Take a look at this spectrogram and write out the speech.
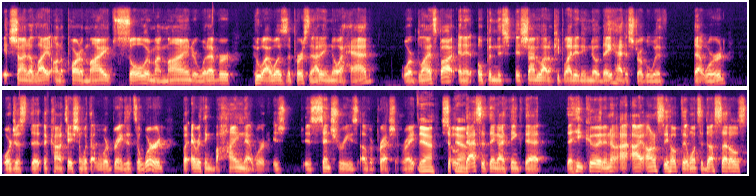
It shined a light on a part of my soul or my mind or whatever who i was as a person i didn't know i had or a blind spot. And it opened this it shined a light on people i didn't even know they had to struggle with that word or just the, the connotation of what that word brings it's a word but everything behind that word is is centuries of oppression right Yeah. so yeah. that's the thing I think that that he could, and I, I honestly hope that once the dust settles,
